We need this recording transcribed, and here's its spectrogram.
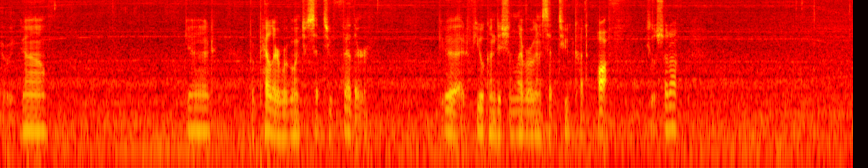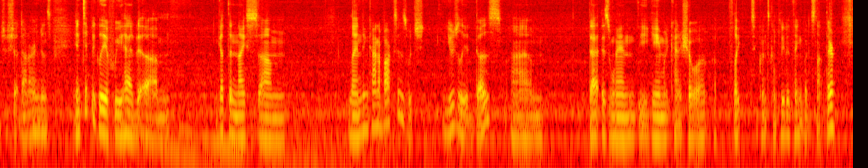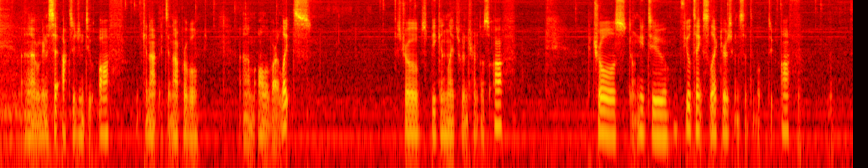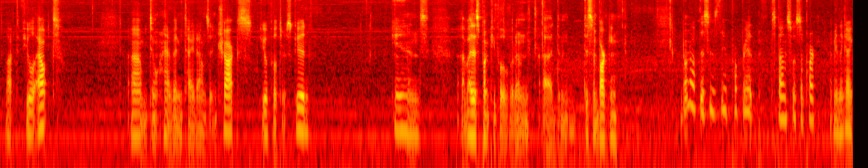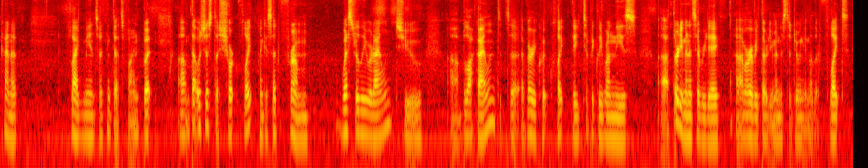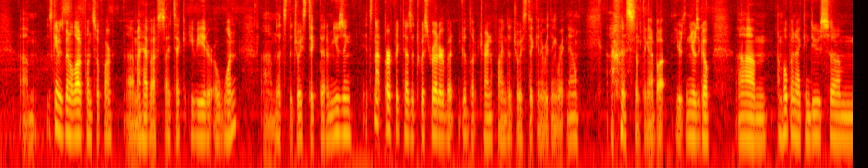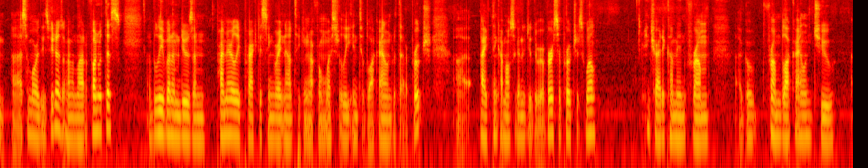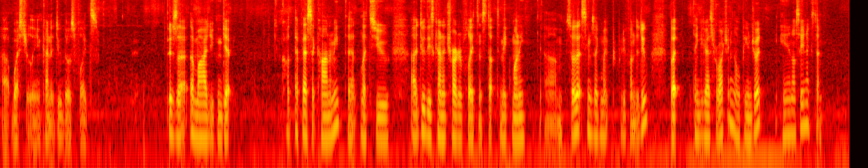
There we go. Good. Propeller, we're going to set to feather. Good. Fuel condition lever, we're going to set to cut off. Fuel shut off. Just shut down our engines. And typically, if we had um, got the nice um, landing kind of boxes, which usually it does, um, that is when the game would kind of show a, a flight sequence completed thing, but it's not there. Uh, we're going to set oxygen to off. We cannot, it's inoperable. Um, all of our lights, strobes, beacon lights, we're going to turn those off. Controls, don't need to. Fuel tank selectors, going to set them both to off. Lock the fuel out. Um, we don't have any tie downs in chocks. Fuel filter is good. And uh, by this point, people would have uh, disembarking. I don't know if this is the appropriate spot I'm supposed to park. I mean, the guy kind of flagged me in, so I think that's fine. But um, that was just a short flight, like I said, from Westerly, Rhode Island to uh, Block Island. It's a, a, very quick flight. They typically run these uh, 30 minutes every day, um, or every 30 minutes they're doing another flight. Um, this game has been a lot of fun so far. Um, I have a Saitek Aviator 01. Um, that's the joystick that I'm using. It's not perfect as a twist rudder, but good luck trying to find a joystick and everything right now. it's something I bought years and years ago. Um, I'm hoping I can do some uh, some more of these videos. I'm having a lot of fun with this. I believe what I'm going to do is I'm primarily practicing right now taking off from Westerly into Block Island with that approach. Uh, I think I'm also going to do the reverse approach as well and try to come in from uh, go from Block Island to uh, Westerly and kind of do those flights. There's a, a, mod you can get called FS Economy that lets you uh, do these kind of charter flights and stuff to make money. Um, so that seems like might be pretty fun to do. But thank you guys for watching. I hope you enjoyed, and I'll see you next time.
